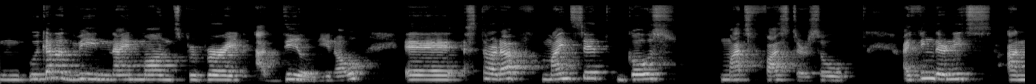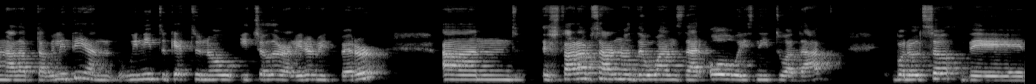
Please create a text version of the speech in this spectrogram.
mm, we cannot be nine months preparing a deal. You know, uh, startup mindset goes much faster. So I think there needs an adaptability, and we need to get to know each other a little bit better. And startups are not the ones that always need to adapt but also the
